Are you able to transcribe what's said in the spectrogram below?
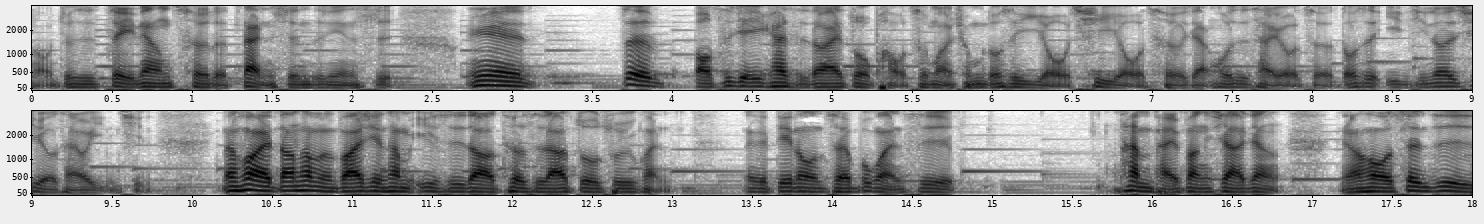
哦，就是这一辆车的诞生这件事，因为。这保时捷一开始都在做跑车嘛，全部都是有汽油车这样，或是柴油车，都是引擎都是汽油柴油引擎。那后来当他们发现，他们意识到特斯拉做出一款那个电动车，不管是碳排放下降，然后甚至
